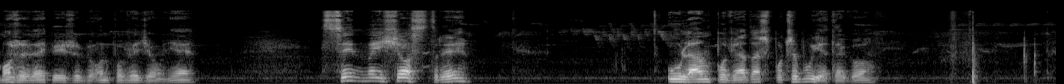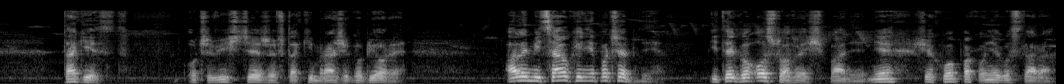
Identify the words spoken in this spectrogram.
Może lepiej, żeby on powiedział nie. Syn mej siostry, Ulam, powiadasz, potrzebuje tego. Tak jest. Oczywiście, że w takim razie go biorę. Ale mi całkiem niepotrzebny. I tego osła weź, panie. Niech się chłopak o niego stara.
